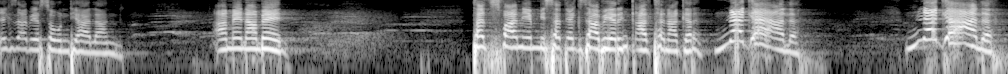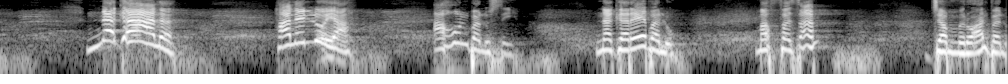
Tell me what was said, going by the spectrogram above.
የእግዚአብሔር ሰው እንዲህ አለ። አሜን አሜን። ተስፋን የሚሰጥ የእግዚአብሔርን ቃል ተናገረ። ነገ አለ፣ ነገ አለ፣ ነገ አለ። ሃሌሉያ። አሁን በሉ እስቲ ነገሬ በሉ መፈጸም ጀምሯል በሉ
